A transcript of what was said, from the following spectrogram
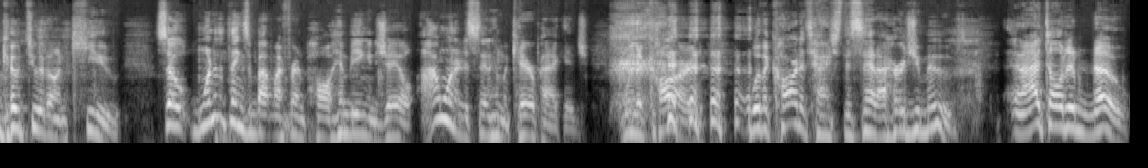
go to it on cue. So one of the things about my friend Paul, him being in jail, I wanted to send him a care package with a card, with a card attached that said, "I heard you moved." And I told him no,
